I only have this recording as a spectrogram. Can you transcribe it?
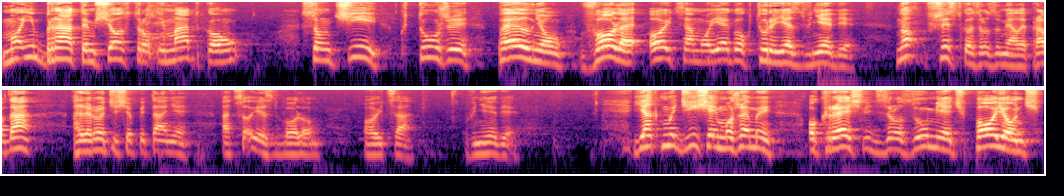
moim bratem, siostrą i matką są ci, którzy pełnią wolę Ojca mojego, który jest w niebie. No, wszystko zrozumiałe, prawda? Ale rodzi się pytanie, a co jest wolą Ojca w niebie? Jak my dzisiaj możemy określić, zrozumieć, pojąć?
